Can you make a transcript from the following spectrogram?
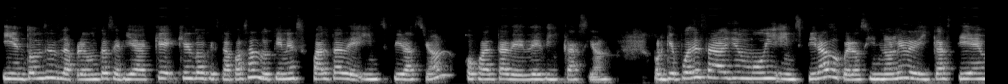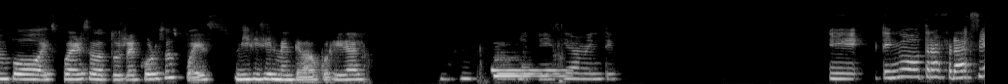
Y entonces la pregunta sería, ¿qué, ¿qué, es lo que está pasando? ¿Tienes falta de inspiración o falta de dedicación? Porque puede estar alguien muy inspirado, pero si no le dedicas tiempo, esfuerzo, tus recursos, pues difícilmente va a ocurrir algo. Definitivamente. Eh, tengo otra frase,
